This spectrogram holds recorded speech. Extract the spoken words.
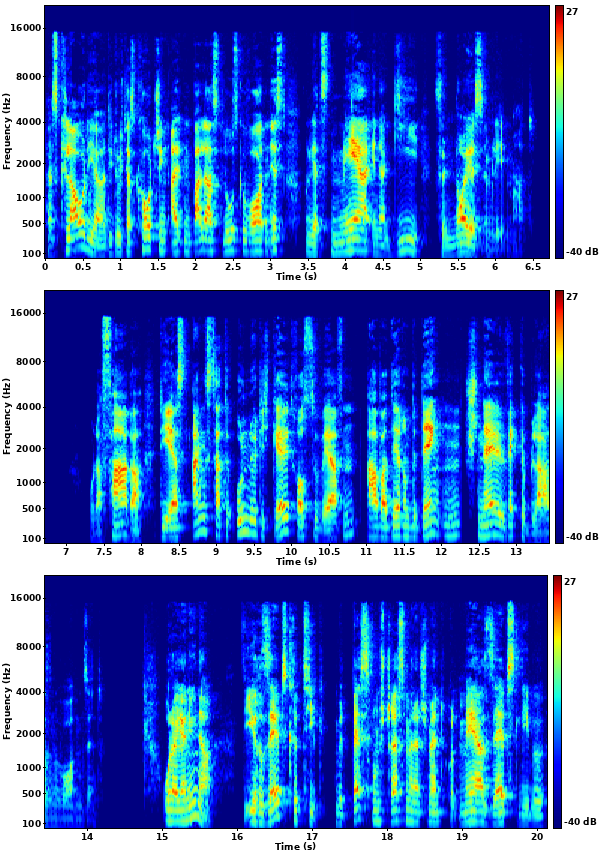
Das Claudia, die durch das Coaching alten Ballast losgeworden ist und jetzt mehr Energie für Neues im Leben hat. Oder Fahrer, die erst Angst hatte, unnötig Geld rauszuwerfen, aber deren Bedenken schnell weggeblasen worden sind. Oder Janina, die ihre Selbstkritik mit besserem Stressmanagement und mehr Selbstliebe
